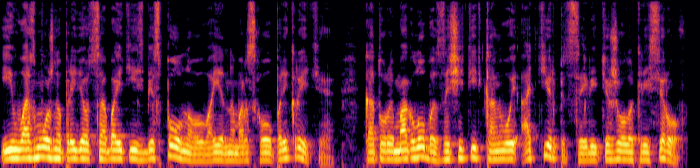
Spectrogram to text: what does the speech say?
им, возможно, придется обойтись без полного военно-морского прикрытия, которое могло бы защитить конвой от Тирпица или тяжелых крейсеров,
